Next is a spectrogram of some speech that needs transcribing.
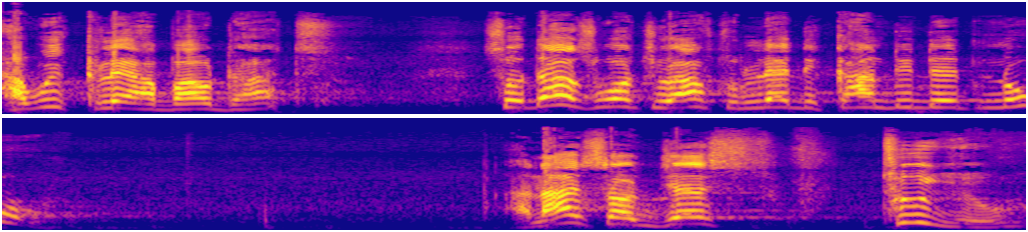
Are we clear about that? So, that's what you have to let the candidate know. And I suggest to you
